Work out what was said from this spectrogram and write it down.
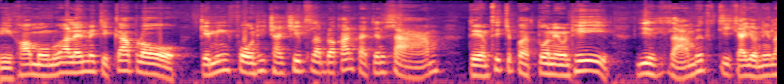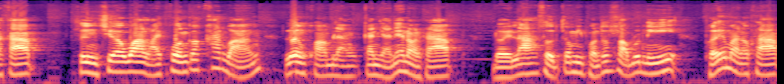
มีข้อมูลว่า Lens Magic 9 Pro Gaming Phone ที่ใช้ชิป Snapdragon 8 Gen 3 เตรียมที่จะเปิดตัวในวันที่ 23 พฤศจิกายนนี้แล้วครับ ซึ่งเชื่อว่าหลายคนก็คาดหวังเรื่องความแรงกันอย่างแน่นอนครับ โดยล่าสุดก็มีผลทดสอบรุ่นนี้ เผยมาแล้วครับ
